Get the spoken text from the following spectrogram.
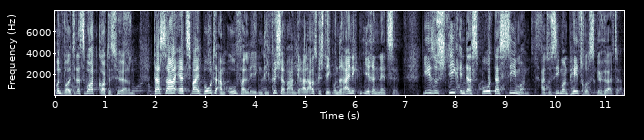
und wollte das Wort Gottes hören. Da sah er zwei Boote am Ufer liegen. Die Fischer waren gerade ausgestiegen und reinigten ihre Netze. Jesus stieg in das Boot, das Simon, also Simon Petrus, gehörte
